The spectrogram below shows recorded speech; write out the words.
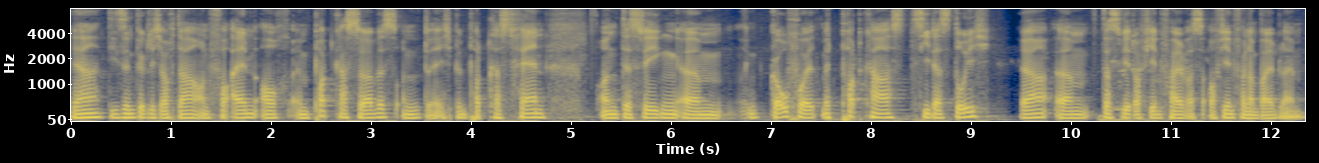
Ja, die sind wirklich auch da und vor allem auch im Podcast-Service und äh, ich bin Podcast-Fan und deswegen ähm, go for it mit Podcast, zieh das durch. Ja, ähm, das wird auf jeden Fall was, auf jeden Fall am Ball bleiben.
